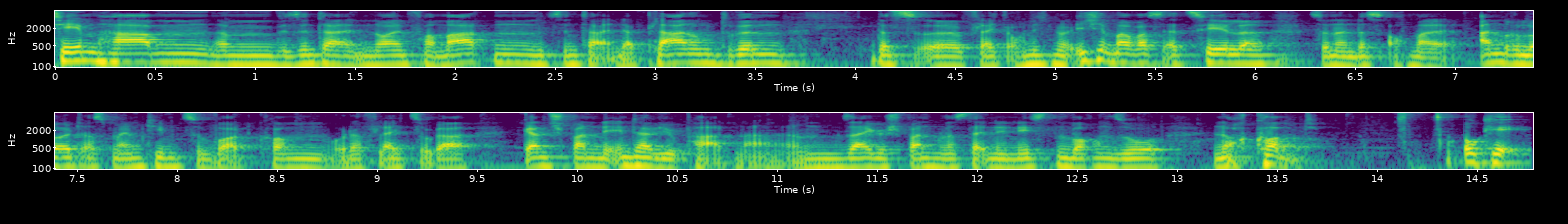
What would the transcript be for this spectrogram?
Themen haben. Ähm, wir sind da in neuen Formaten, sind da in der Planung drin, dass äh, vielleicht auch nicht nur ich immer was erzähle, sondern dass auch mal andere Leute aus meinem Team zu Wort kommen oder vielleicht sogar ganz spannende Interviewpartner. Ähm, sei gespannt, was da in den nächsten Wochen so noch kommt. Okay,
